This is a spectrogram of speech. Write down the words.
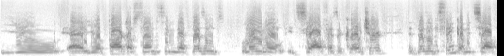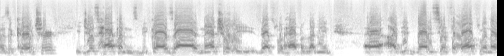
you uh, you're part of something that doesn't label itself as a culture, that doesn't think of itself as a culture. It just happens because uh, naturally that's what happens. I mean, uh, I did body surf a lot when I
